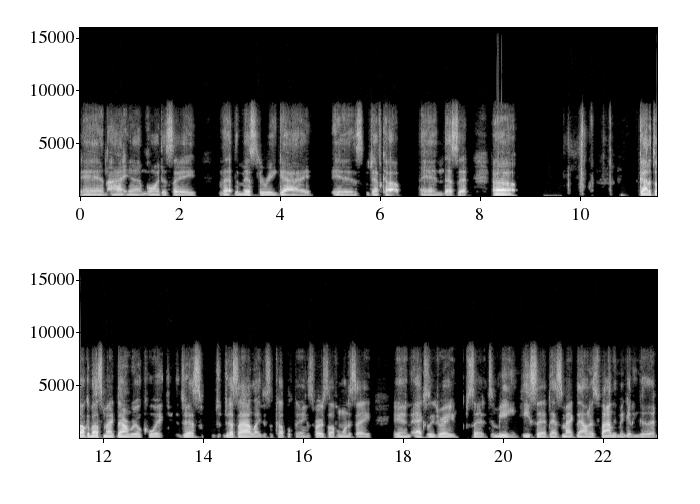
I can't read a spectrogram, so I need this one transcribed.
and I am going to say that the mystery guy is Jeff Cobb, and that's it. Uh, Got to talk about SmackDown real quick. Just just to highlight just a couple things. First off, I want to say, and actually Dre said to me. He said that SmackDown has finally been getting good.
